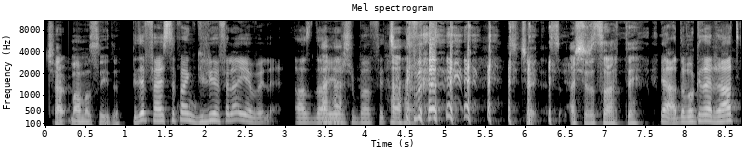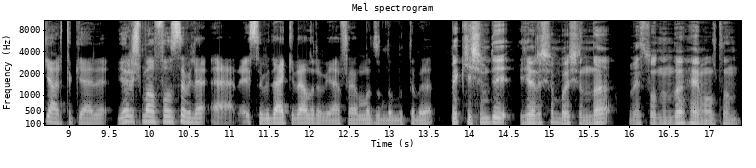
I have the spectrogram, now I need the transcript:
çarpmamasıydı. Bir de Verstappen gülüyor falan ya böyle. Az daha yarışı mahvedecek. Çok aşırı sahte. Ya adam o kadar rahat ki artık yani. Yarış mahvolsa bile "Ee, neyse bir dahakini alırım ya falan modunda muhtemelen. Peki şimdi yarışın başında ve sonunda Hamilton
